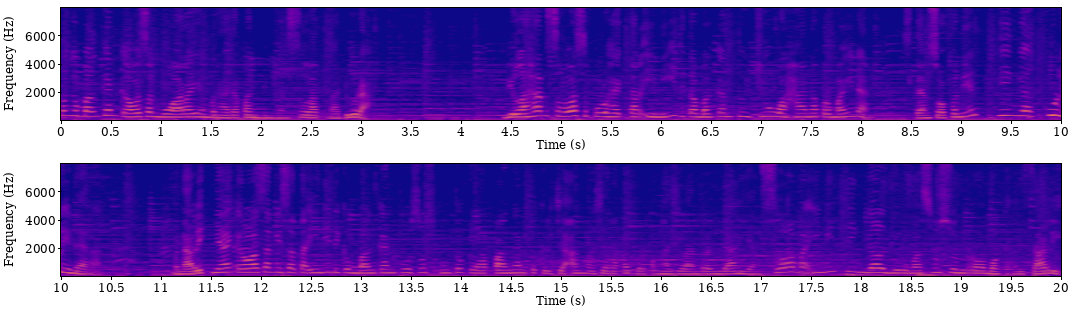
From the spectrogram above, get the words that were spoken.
mengembangkan kawasan muara yang berhadapan dengan Selat Madura. Di lahan seluas 10 hektar ini ditambahkan tujuh wahana permainan, stand souvenir hingga kulineran. Menariknya, kawasan wisata ini dikembangkan khusus untuk lapangan pekerjaan masyarakat berpenghasilan rendah yang selama ini tinggal di rumah susun Romo Kalisari.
